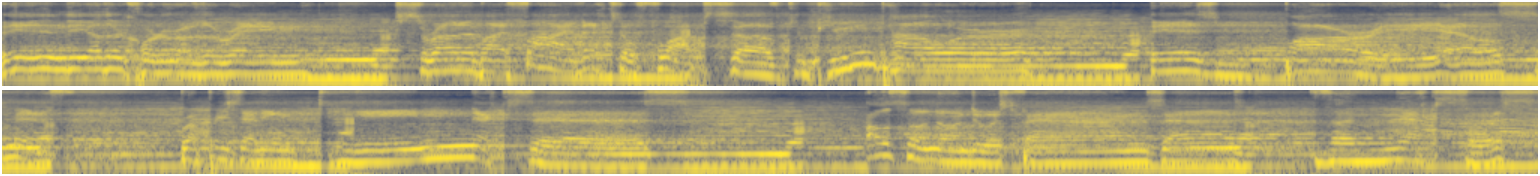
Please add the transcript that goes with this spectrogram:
In the other corner of the ring, surrounded by five exaflops of computing power, is Barry L. Smith, representing Team Nexus. Also known to his fans as the Nexus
